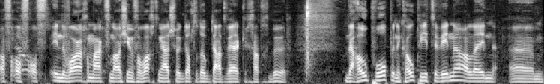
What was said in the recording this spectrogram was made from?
of, of, of in de war gemaakt van als je een verwachting uitspreekt dat het ook daadwerkelijk gaat gebeuren. Daar hopen we op en ik hoop hier te winnen. Alleen, ehm,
